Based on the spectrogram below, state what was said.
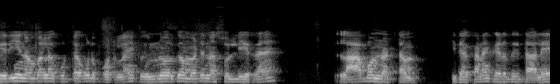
பெரிய நம்பர்லாம் கொடுத்தா கூட போட்டலாம் இப்போ இன்னொருக்கா மட்டும் நான் சொல்லிடுறேன். லாபம் நட்டம் இதை கணக்கு எடுத்துக்கிட்டாலே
